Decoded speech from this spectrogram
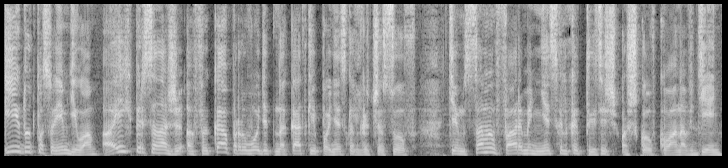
и идут по своим делам. А их персонажи АФК проводят на катке по несколько часов. Тем самым фармят несколько тысяч очков клана в день.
